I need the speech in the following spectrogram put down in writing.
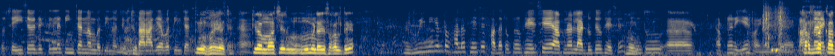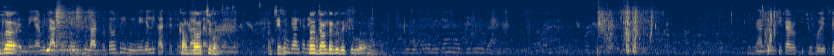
তো সেই হিসাবে দেখতে গেলে তিন চার নম্বর দিন হচ্ছে কিন্তু তার আগে আবার তিন চার দিন হয়ে। গেছে। হ্যাঁ। কিরম মাছের মুভমেন্ট আছে সকাল থেকে? রুই মিগেল তো ভালো খেয়েছে সাদা টোপেও খেয়েছে আপনার লাড্ডুতেও খেয়েছে কিন্তু আপনার ইয়ে হয়নি কাতলা- কাতলা- নেই। আমি লাড্ডু খেয়েছি লাড্ডুতেও সেই রুই মিগেলই খাচ্ছে কাতলা হচ্ছে না? আচ্ছা দেখুন জালটা না দেখুন। জালটা একটু দেখি না আরও কিছু হয়েছে।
